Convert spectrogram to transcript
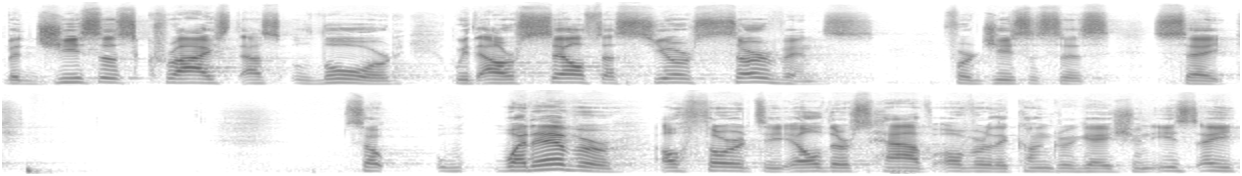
but Jesus Christ as Lord, with ourselves as your servants for Jesus' sake. So, whatever authority elders have over the congregation is a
